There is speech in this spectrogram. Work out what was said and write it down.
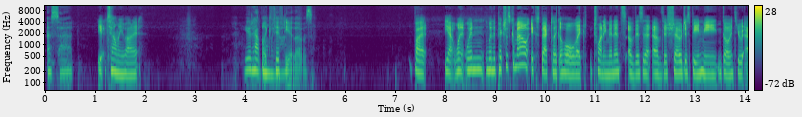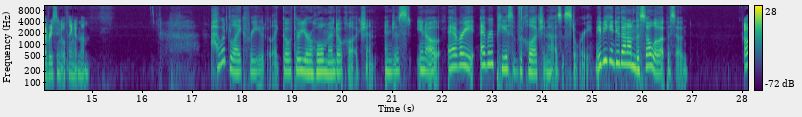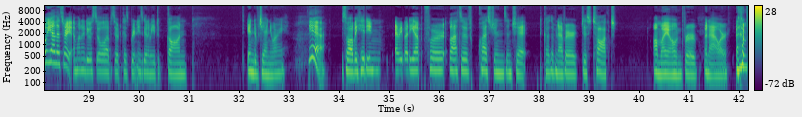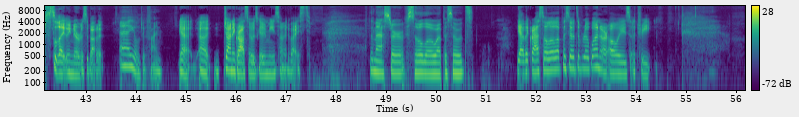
That's sad. yeah, tell me about it. You'd have Oh like my fifty of those. But yeah, when when when the pictures come out, expect like a whole like twenty minutes of this of this show just being me going through every single thing in them. I would like for you to like go through your whole Mendo collection and just, you know, every every piece of the collection has a story. Maybe you can do that on the solo episode. Oh yeah, that's right. I'm gonna do a solo episode because Brittani's gonna be gone end of January. Yeah. So I'll be hitting everybody up for lots of questions and shit because I've never just talked on my own for an hour. And I'm slightly nervous about it. Eh, you'll do fine. Yeah, uh, Johnny Grasso was giving me some advice. The master of solo episodes. Yeah, the Grass solo episodes of Rogue One are always a treat.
